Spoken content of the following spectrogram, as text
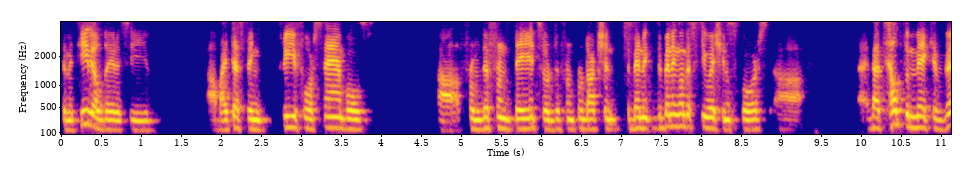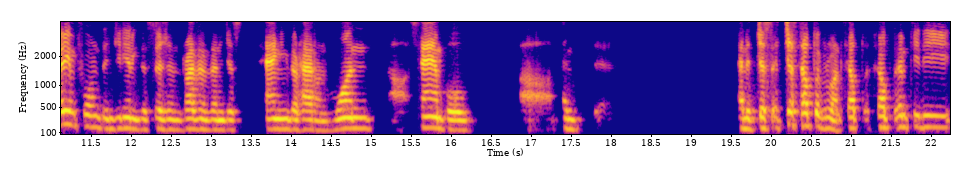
the material they received uh, by testing three or four samples uh, from different dates or different production, depending depending on the situation, of course. Uh, that's helped them make a very informed engineering decision rather than just hanging their hat on one uh, sample uh, and and it just it just helped everyone. It helped it helped MTD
